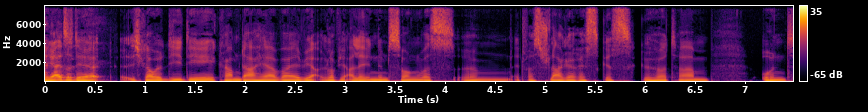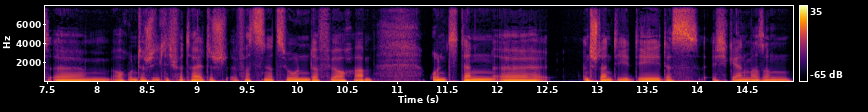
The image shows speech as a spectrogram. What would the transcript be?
Ja, also der, ich glaube, die Idee kam daher, weil wir, glaube ich, alle in dem Song was ähm, etwas Schlagereskes gehört haben und ähm, auch unterschiedlich verteilte Faszinationen dafür auch haben. Und dann äh, entstand die Idee, dass ich gerne mal so einen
